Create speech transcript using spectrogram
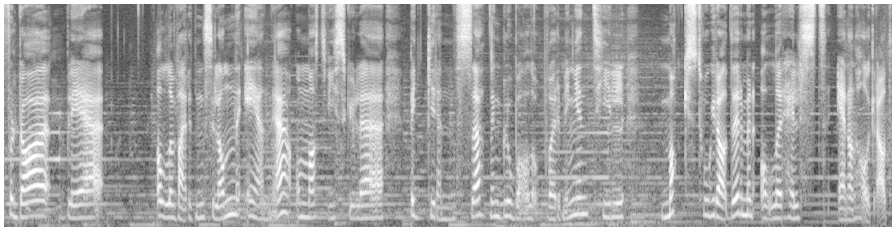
for da ble alle verdens land enige om at vi skulle begrense den globale oppvarmingen til maks to grader, men aller helst 1,5 grad.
